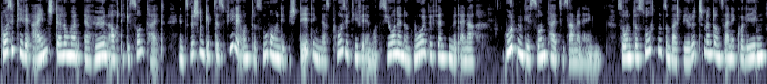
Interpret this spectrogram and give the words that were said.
Positive Einstellungen erhöhen auch die Gesundheit. Inzwischen gibt es viele Untersuchungen, die bestätigen, dass positive Emotionen und Wohlbefinden mit einer guten Gesundheit zusammenhängen. So untersuchten zum Beispiel Richmond und seine Kollegen,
